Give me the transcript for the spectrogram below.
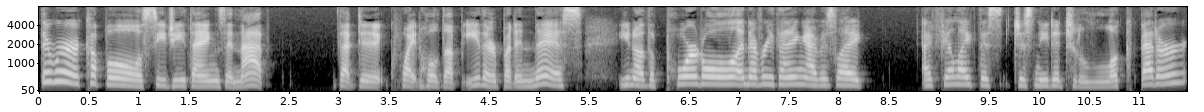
there were a couple CG things in that that didn't quite hold up either. But in this, you know, the portal and everything, I was like, I feel like this just needed to look better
